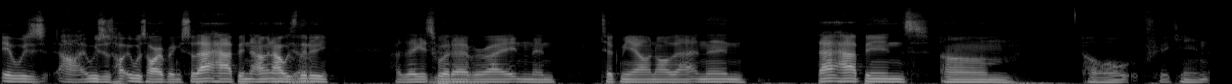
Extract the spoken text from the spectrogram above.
it was uh, it was just it was heartbreaking. So that happened, I, and I was Yeah. literally, I was like, it's Yeah. whatever, right? And then took me out and all that, and then that happens. Um, oh freaking,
